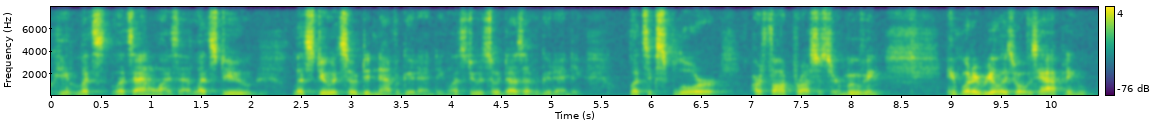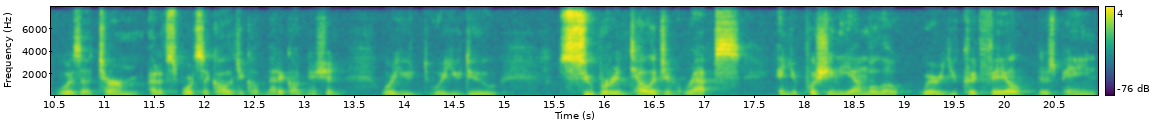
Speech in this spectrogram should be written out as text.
okay, let's, let's analyze that. Let's do, let's do it so it didn't have a good ending. Let's do it so it does have a good ending. Let's explore our thought process or moving. And what I realized what was happening was a term out of sports psychology called metacognition, where you, where you do super intelligent reps and you're pushing the envelope where you could fail, there's pain,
